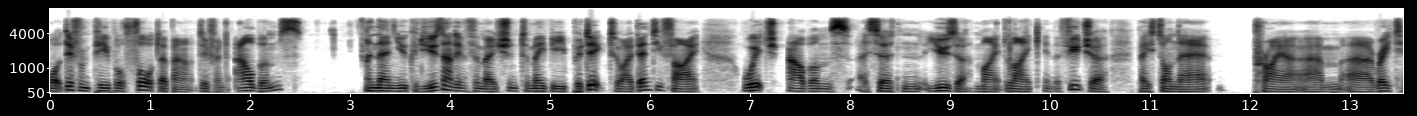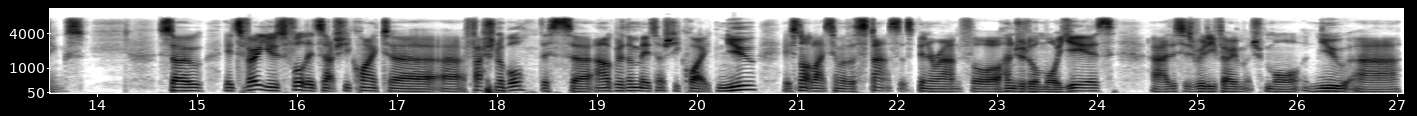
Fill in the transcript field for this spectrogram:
what different people thought about different albums and then you could use that information to maybe predict to identify which albums a certain user might like in the future based on their prior um, uh, ratings. So it's very useful. It's actually quite uh, uh, fashionable, this uh, algorithm. It's actually quite new. It's not like some of the stats that's been around for 100 or more years. Uh, this is really very much more new uh,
